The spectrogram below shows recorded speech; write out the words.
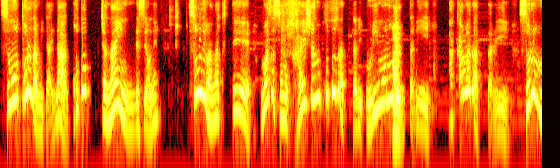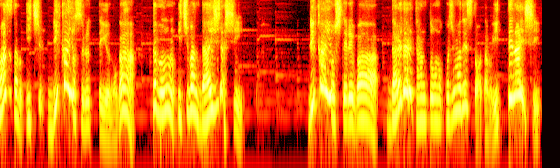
相撲を取るなみたいなことじゃないんですよね。そうではなくて、まずその会社のことだったり、売り物だったり、仲間だったり、それをまず多分一、理解をするっていうのが、多分一番大事だし、理解をしてれば、誰々担当の小島ですとは多分言ってないし、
